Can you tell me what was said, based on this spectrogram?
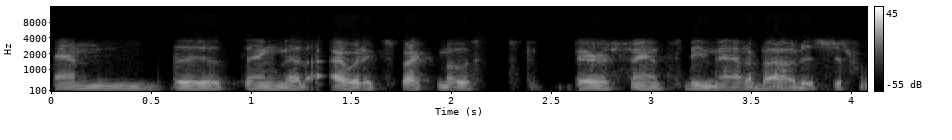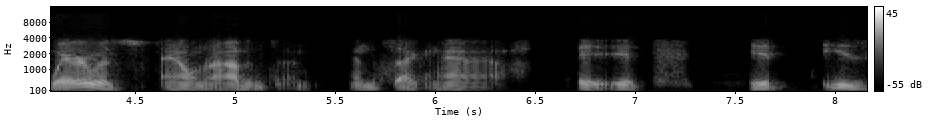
and the thing that I would expect most Bears fans to be mad about is just where was Allen Robinson in the second half? It, it's it is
